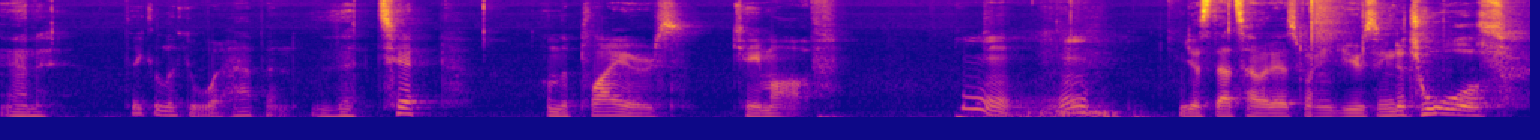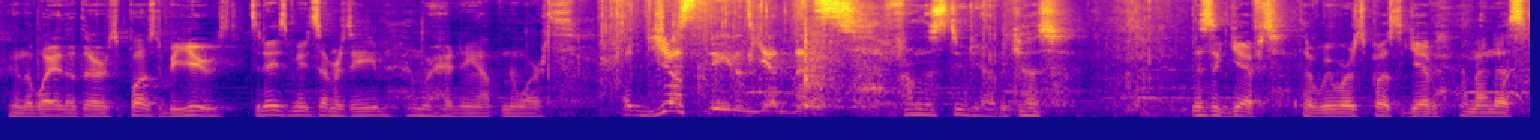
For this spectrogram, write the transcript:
and take a look at what happened. The tip on the pliers came off. Hmm. I guess that's how it is when you're using the tools in the way that they're supposed to be used. Today's Midsummer's Eve and we're heading up north. I just needed to get this from the studio because this is a gift that we were supposed to give Amanda's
